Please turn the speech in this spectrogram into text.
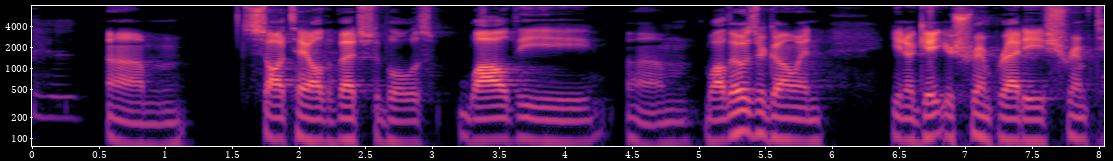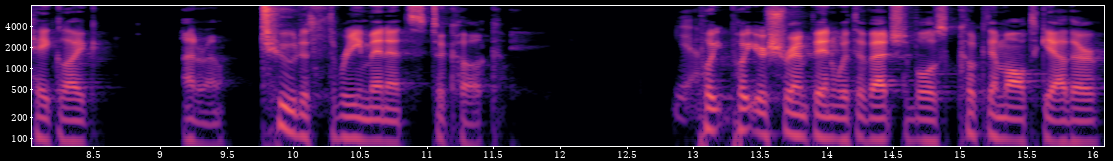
Mhm. Um, saute all the vegetables while the um, while those are going. You know, get your shrimp ready. Shrimp take like I don't know two to three minutes to cook yeah, put put your shrimp in with the vegetables, cook them all together.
